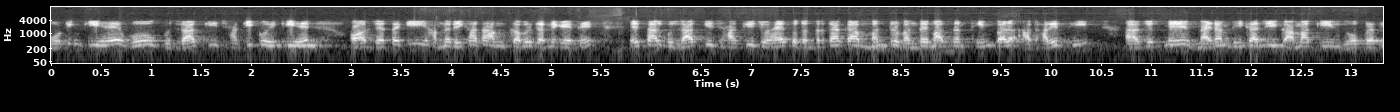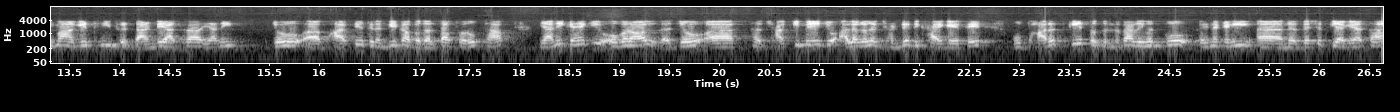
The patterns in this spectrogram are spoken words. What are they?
वोटिंग की है, वो गुजरात की, झांकी को ही की है। और जैसा कि हमने देखा था, हम कवर करने गए थे, इस साल गुजरात की झांकी जो है, स्वतंत्रता का मंत्र वंदे मातरम थीम पर आधारित थी जिसमें मैडम भीखाजी कामा की वो प्रतिमा आगे थी, फिर दांडे यात्रा, यानी जो भारतीय तिरंगे का बदलता स्वरूप था, यानी कहें कि ओवरऑल जो झांकी में जो अलग अलग झंडे दिखाए गए थे, वो भारत के स्वतंत्रता दिवस को कहीं ना कहीं निर्देशित किया गया था।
